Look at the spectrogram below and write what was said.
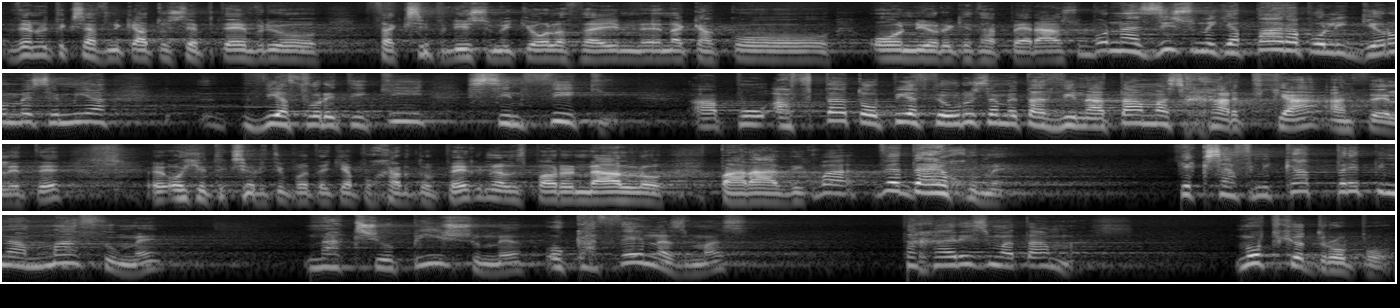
δεν είναι ότι ξαφνικά το Σεπτέμβριο θα ξυπνήσουμε και όλα θα είναι ένα κακό όνειρο και θα περάσουν. Μπορεί να ζήσουμε για πάρα πολύ καιρό μέσα σε μια διαφορετική συνθήκη που αυτά τα οποία θεωρούσαμε τα δυνατά μας χαρτιά, αν θέλετε, ε, όχι ότι ξέρω τίποτα και από χαρτοπέγνου, αλλά πάρω ένα άλλο παράδειγμα, δεν τα έχουμε. Και ξαφνικά πρέπει να μάθουμε να αξιοποιήσουμε ο καθένας μας τα χαρίσματά μας. Με όποιο τρόπο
